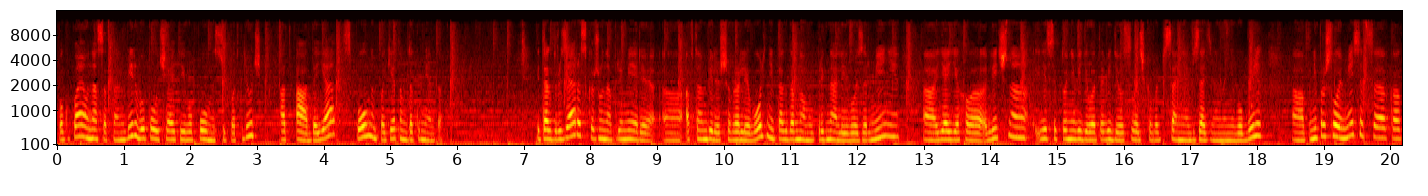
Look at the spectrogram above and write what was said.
покупая у нас автомобиль, вы получаете его полностью под ключ от А до Я с полным пакетом документов. Итак, друзья, расскажу на примере э, автомобиля Chevrolet Volt. Не так давно мы пригнали его из Армении. Э, я ехала лично. Если кто не видел это видео, ссылочка в описании обязательно на него будет. Э, не прошло и месяца, как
